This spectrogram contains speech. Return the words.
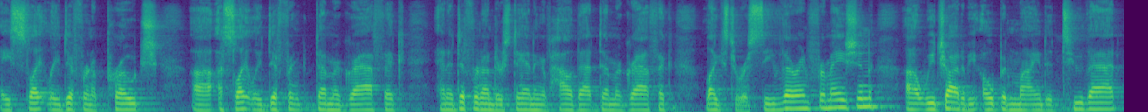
a slightly different approach, uh, a slightly different demographic, and a different understanding of how that demographic likes to receive their information. Uh, we try to be open-minded to that,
